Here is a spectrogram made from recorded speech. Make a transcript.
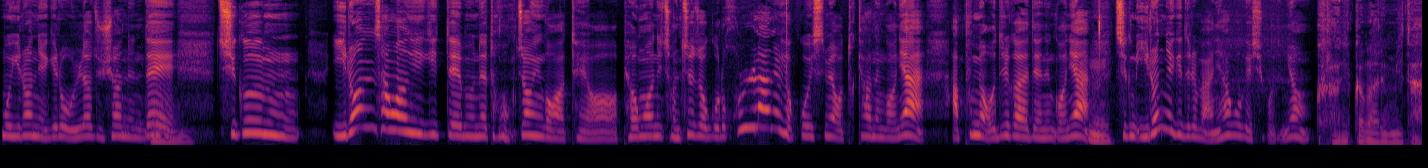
뭐 이런 얘기를 올려 주셨는데 음. 지금 이런 상황이기 때문에 더 걱정인 것 같아요. 병원이 전체적으로 혼란을 겪고 있으면 어떻게 하는 거냐, 아프면 어딜 가야 되는 거냐, 음. 지금 이런 얘기들을 많이 하고 계시거든요. 그러니까 말입니다.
